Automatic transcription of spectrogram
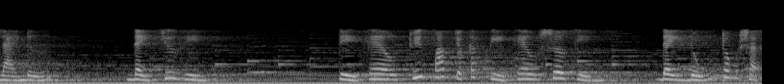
Lại nữa, này chư hiền, tỳ kheo thuyết pháp cho các tỳ kheo sơ thiện đầy đủ trong sạch.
